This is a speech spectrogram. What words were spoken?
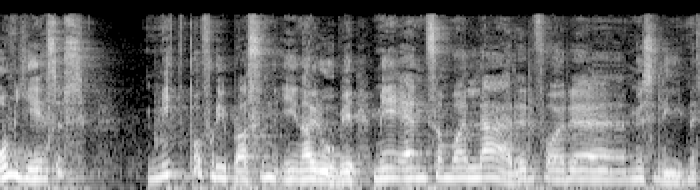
om Jesus midt på flyplassen i Nairobi med en som var lærer for eh, muslimer.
